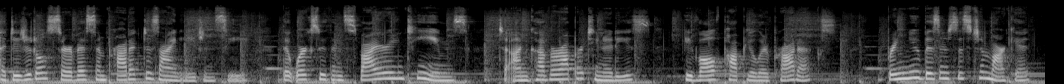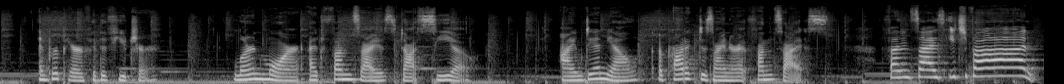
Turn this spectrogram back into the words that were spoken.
a digital service and product design agency that works with inspiring teams to uncover opportunities, evolve popular products, bring new businesses to market, and prepare for the future. Learn more at funsize.co. I'm Danielle, a product designer at FunSize. FunSize Ichiban!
